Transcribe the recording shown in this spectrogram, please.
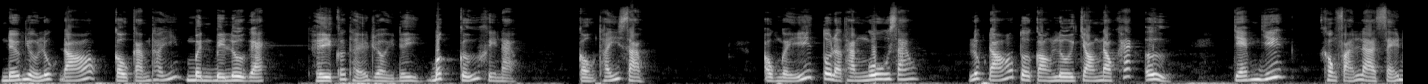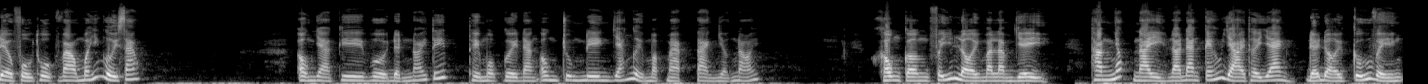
Nếu như lúc đó cậu cảm thấy mình bị lừa gạt, thì có thể rời đi bất cứ khi nào. Cậu thấy sao? Ông nghĩ tôi là thằng ngu sao? Lúc đó tôi còn lựa chọn nào khác ư? Ừ, chém giết không phải là sẽ đều phụ thuộc vào mấy người sao? Ông già kia vừa định nói tiếp thì một người đàn ông trung niên dáng người mập mạp tàn nhẫn nói. Không cần phí lời mà làm gì, thằng nhóc này là đang kéo dài thời gian để đợi cứu viện.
